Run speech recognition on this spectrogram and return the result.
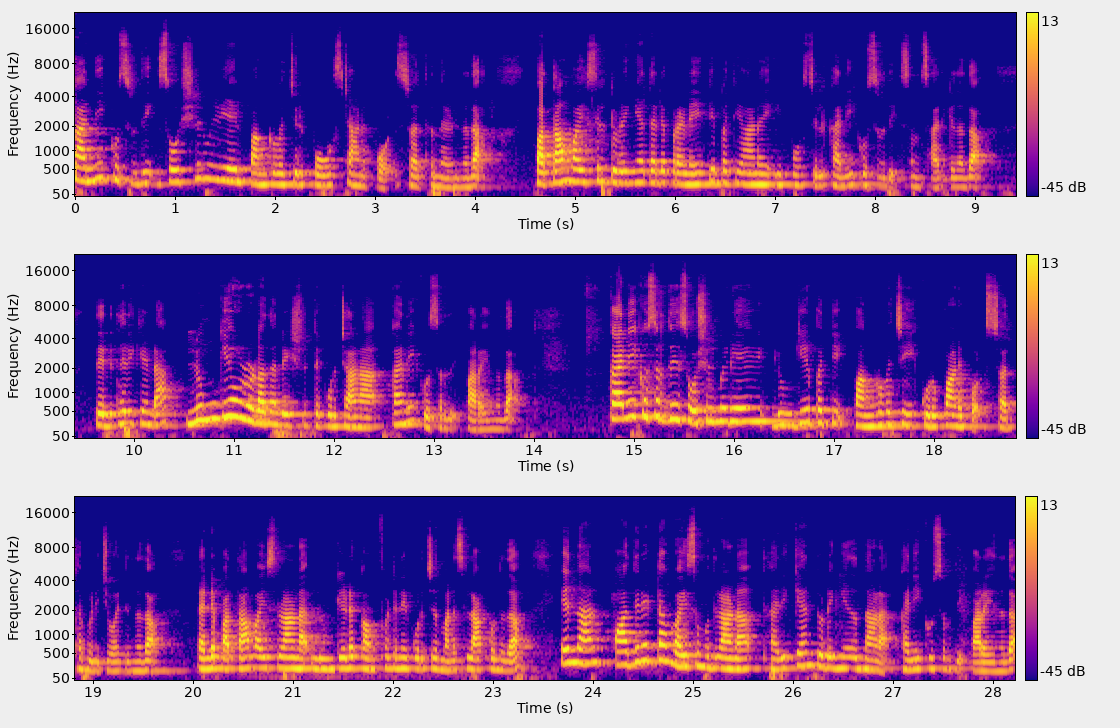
കന്നി കുസൃതി സോഷ്യൽ മീഡിയയിൽ പങ്കുവച്ചൊരു പോസ്റ്റാണ് ഇപ്പോൾ ശ്രദ്ധ നേടുന്നത്. പത്താം വയസ്സിൽ തുടങ്ങിയ തന്റെ പ്രണയത്തെ പറ്റിയാണ് ഈ പോസ്റ്റിൽ കനി കുസൃതി സംസാരിക്കുന്നത്. തെറ്റിദ്ധരിക്കേണ്ട ലുങ്കിയോടുള്ള തന്റെ ഇഷ്ടത്തെക്കുറിച്ചാണ് കനി കുസൃതി പറയുന്നത്. കനി കുസൃതി സോഷ്യൽ മീഡിയയിൽ ലുങ്കിയെപ്പറ്റി പങ്കുവച്ച ഈ കുറിപ്പാണിപ്പോൾ ശ്രദ്ധ പിടിച്ചു പറ്റുന്നത് തന്റെ പത്താം വയസ്സിലാണ് ലുങ്കിയുടെ കംഫർട്ടിനെ കുറിച്ച് മനസ്സിലാക്കുന്നത്. എന്നാൽ പതിനെട്ടാം വയസ്സ് മുതലാണ് ധരിക്കാൻ തുടങ്ങിയതെന്നാണ് കനി കുസൃതി പറയുന്നത്.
